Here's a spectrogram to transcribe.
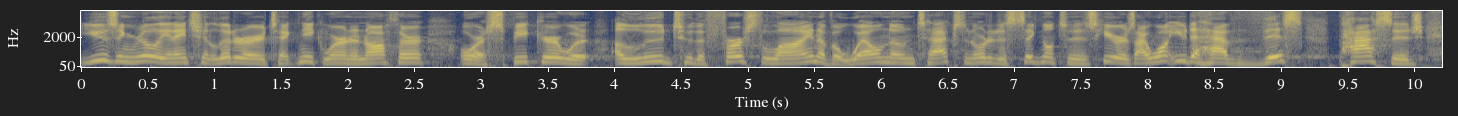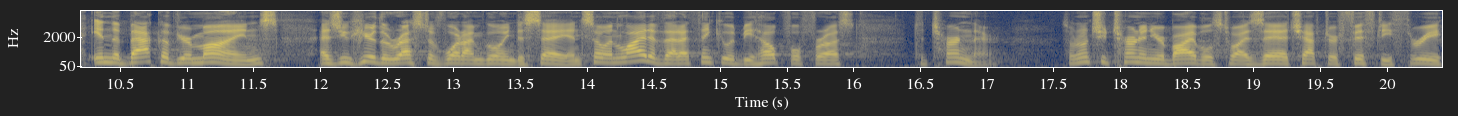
Using really an ancient literary technique wherein an author or a speaker would allude to the first line of a well known text in order to signal to his hearers, I want you to have this passage in the back of your minds as you hear the rest of what I'm going to say. And so, in light of that, I think it would be helpful for us to turn there. So, don't you turn in your Bibles to Isaiah chapter 53.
